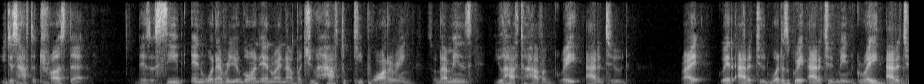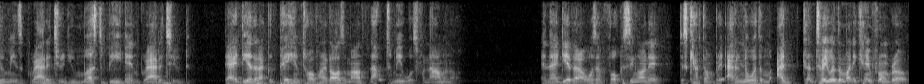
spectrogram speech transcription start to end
you just have to trust that there's a seed in whatever you're going in right now, but you have to keep watering. So that means you have to have a great attitude, right? Great attitude. What does great attitude mean? Great attitude means gratitude. You must be in gratitude. The idea that I could pay him twelve hundred dollars a month, that to me was phenomenal and the idea that I wasn't focusing on it just kept on. break- I don't know where the I couldn't tell you where the money came from, bro.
